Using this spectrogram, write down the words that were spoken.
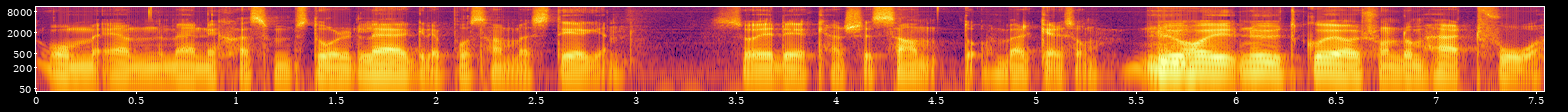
om en människa som står lägre på samhällsstegen, så är det kanske sant då, verkar det som. Nu, Mm. har ju, nu utgår jag från de här två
